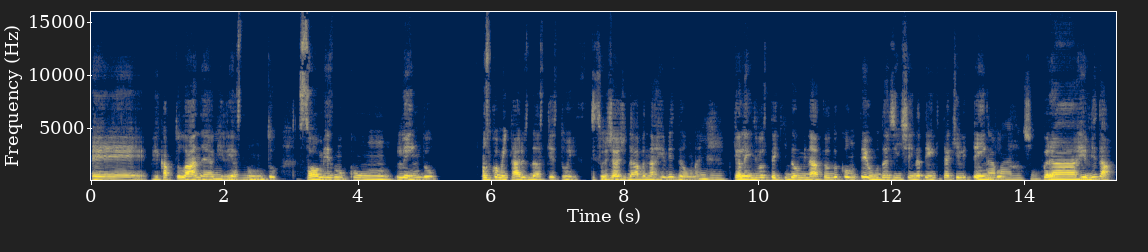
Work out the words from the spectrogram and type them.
é, recapitular né, aquele uhum. assunto, só mesmo com lendo os comentários das questões. Isso Sim. já ajudava na revisão, né? Uhum. Porque além de você ter que dominar todo o conteúdo, a gente ainda tem que ter aquele tempo para revisar.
